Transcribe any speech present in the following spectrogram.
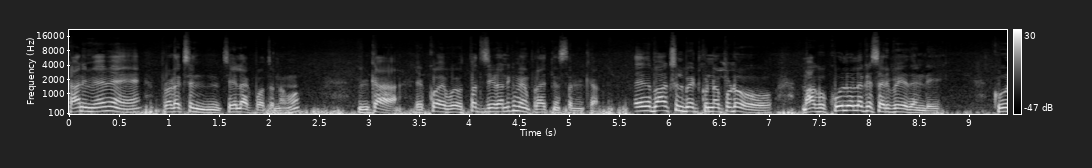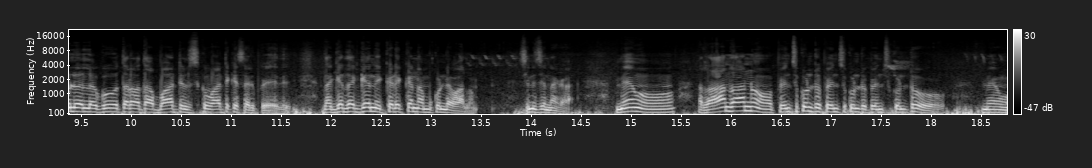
కానీ మేమే ప్రొడక్షన్ చేయలేకపోతున్నాము. ఇంకా ఎక్కువ ఉత్పత్తి చేయడానికి మేము ప్రయత్నిస్తాం ఇంకా. ఐదు బాక్సులు పెట్టుకున్నప్పుడు మాకు కూలీలకి సరిపోయేదండి. కూలీలకు తర్వాత బాటిల్స్కు వాటికే సరిపోయేది. దగ్గర దగ్గర ఇక్కడెక్కడ నమ్ముకునే వాళ్ళం చిన్న చిన్నగా. మేము రాను రాను పెంచుకుంటూ పెంచుకుంటూ పెంచుకుంటూ మేము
